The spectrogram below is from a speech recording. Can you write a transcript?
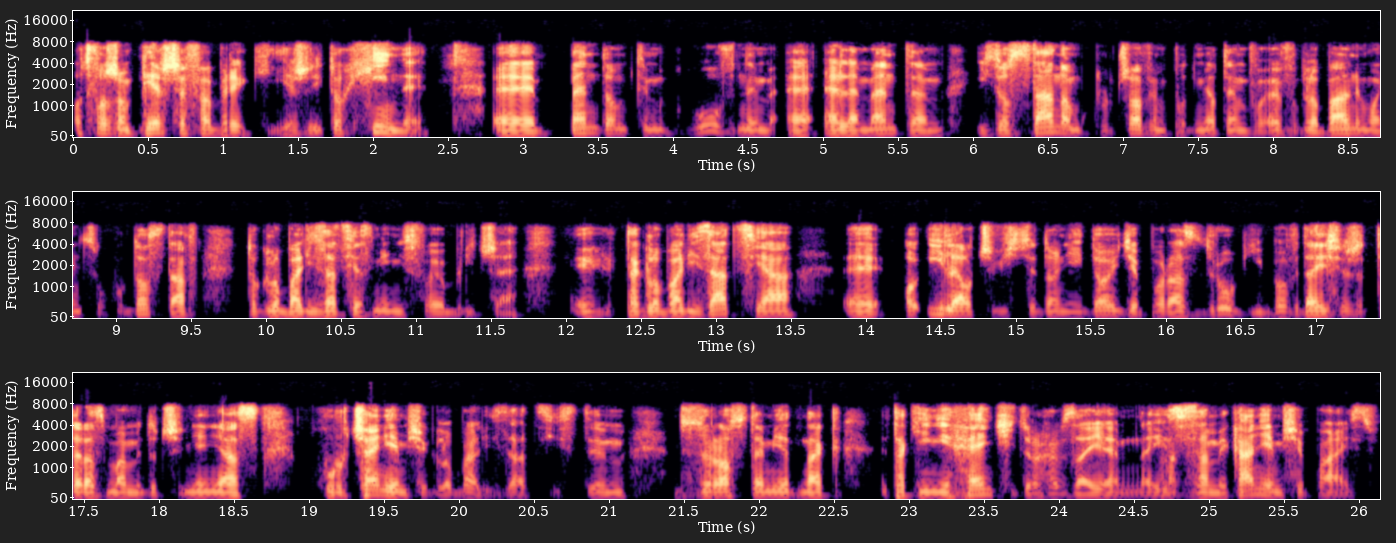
otworzą pierwsze fabryki, jeżeli to Chiny e, będą tym głównym e, elementem i zostaną kluczowym podmiotem w, w globalnym łańcuchu dostaw, to globalizacja zmieni swoje oblicze. E, ta globalizacja o ile oczywiście do niej dojdzie po raz drugi, bo wydaje się, że teraz mamy do czynienia z kurczeniem się globalizacji, z tym wzrostem jednak takiej niechęci trochę wzajemnej, z tak. zamykaniem się państw.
